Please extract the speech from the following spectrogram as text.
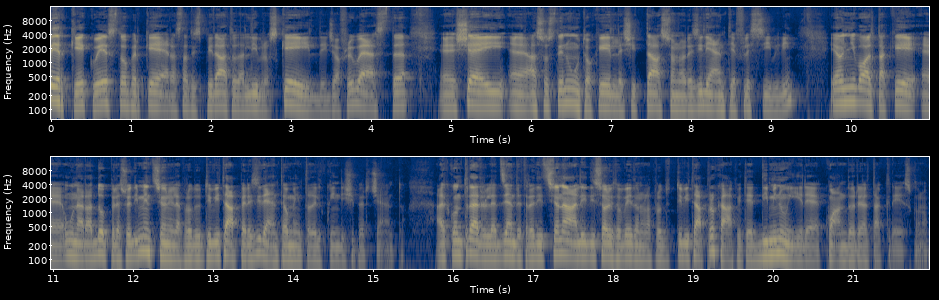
Perché questo? Perché era stato ispirato dal libro Scale di Geoffrey West. Eh, Shea eh, ha sostenuto che le città sono resilienti e flessibili e ogni volta che eh, una raddoppia le sue dimensioni la produttività per residente aumenta del 15%. Al contrario, le aziende tradizionali di solito vedono la produttività pro capite diminuire quando in realtà crescono.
